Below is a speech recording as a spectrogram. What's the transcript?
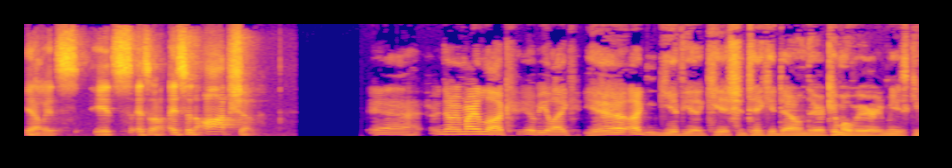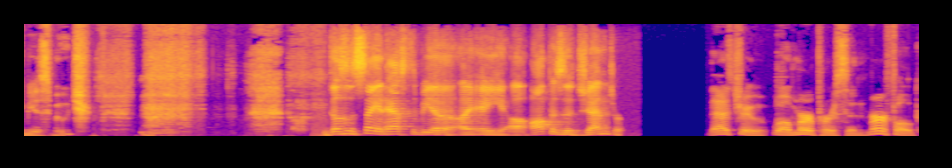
you know, it's it's it's a, it's an option. Yeah, knowing my luck, it'll be like, yeah, I can give you a kiss and take you down there. Come over here. Let me just give you a smooch. It doesn't say it has to be a, a, a uh, opposite gender. That's true. Well, mer person, merfolk.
